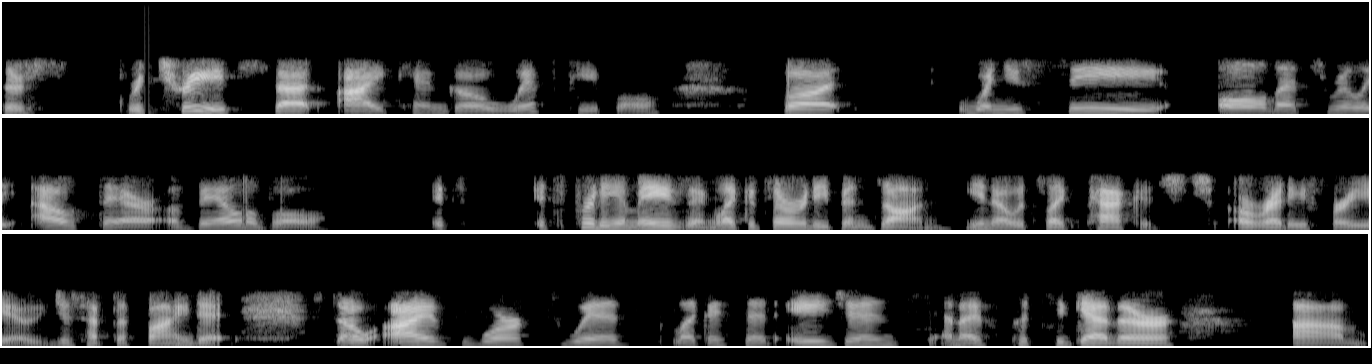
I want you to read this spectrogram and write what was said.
there's retreats that i can go with people but when you see all that's really out there available it's pretty amazing. Like it's already been done. You know, it's like packaged already for you. You just have to find it. So I've worked with, like I said, agents, and I've put together um,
